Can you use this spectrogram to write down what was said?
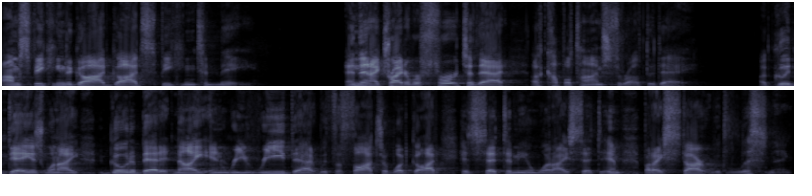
I'm speaking to God, God's speaking to me. And then I try to refer to that a couple times throughout the day. A good day is when I go to bed at night and reread that with the thoughts of what God has said to me and what I said to Him. But I start with listening.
